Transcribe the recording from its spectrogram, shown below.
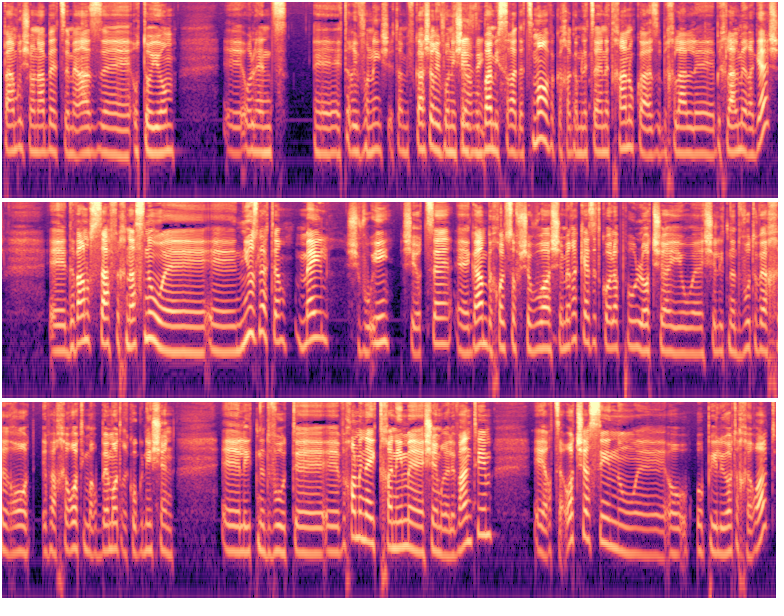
פעם ראשונה בעצם מאז אותו יום, all hands, את הרבעוני, את המפגש הרבעוני שלנו במשרד עצמו, וככה גם לציין את חנוכה, זה בכלל, בכלל מרגש. דבר נוסף, הכנסנו ניוזלטר, מייל, שבועי שיוצא uh, גם בכל סוף שבוע, שמרכז את כל הפעולות שהיו uh, של התנדבות ואחרות, ואחרות עם הרבה מאוד recognition uh, להתנדבות, וכל מיני תכנים שהם רלוונטיים, הרצאות שעשינו או, או פעילויות אחרות.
